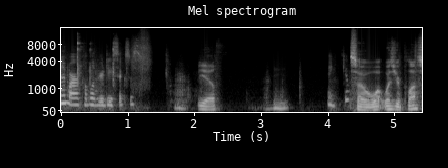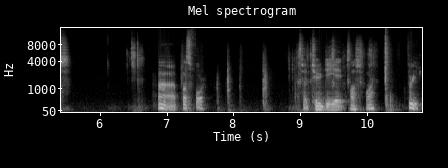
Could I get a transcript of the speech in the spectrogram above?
I borrow a couple of your d6s? Yeah. Thank you. So what was your plus? Uh, plus four. So 2d8 plus 4? Three.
